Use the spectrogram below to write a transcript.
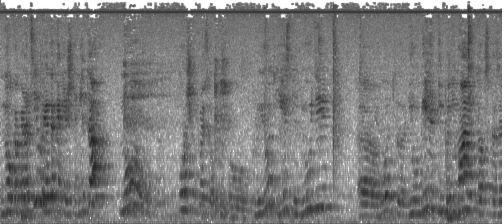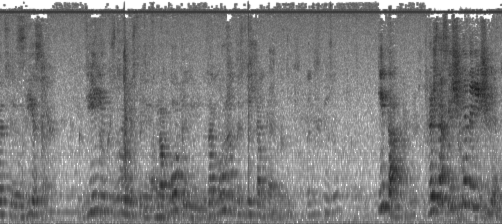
но кооперативы это, конечно, не так, но корочка поселка, что клюет, если люди э, вот не умеют, не понимают, так сказать, э, веса денег, стоимости от работы, загруженности и так далее. Итак, значит, у нас есть члены и не члены.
